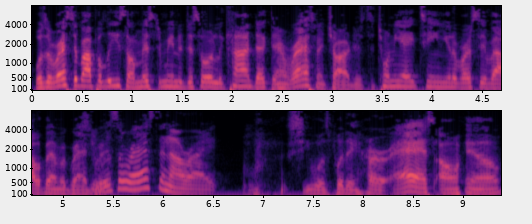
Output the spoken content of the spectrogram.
was arrested by police on misdemeanor disorderly conduct and harassment charges. The 2018 University of Alabama graduate. She was harassing, all right. she was putting her ass on him.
